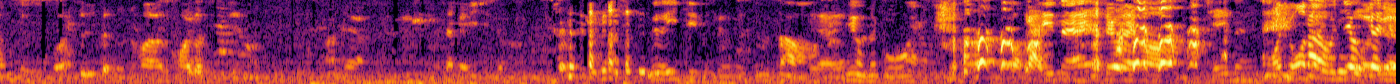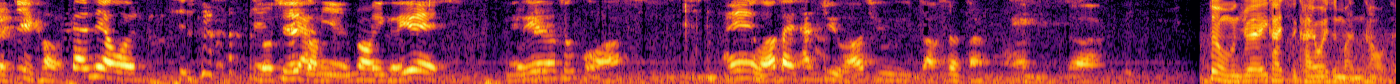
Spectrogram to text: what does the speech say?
他们吃，我要吃一整轮的话，花一段时间。啊，对啊。现在没有疫情就好。没有疫情，可能我吃不到啊，因为我在国外。亲呢？对不对？亲呢？完全忘记。那我就更有借口。干掉我前 前两年每个月每个月都出国啊。哎，我要带餐具，我要去找社长。嗯，对啊。对，我们觉得一开始开会是蛮好的。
